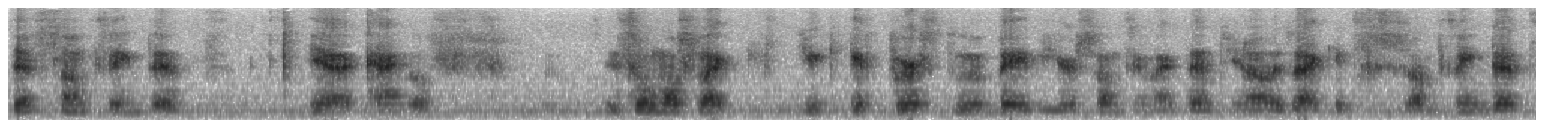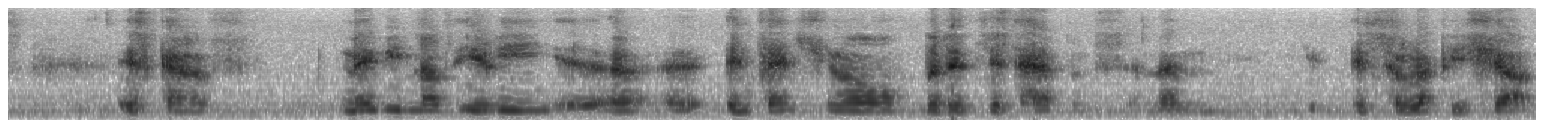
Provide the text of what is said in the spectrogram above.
that's something that yeah, kind of it's almost like you give birth to a baby or something like that. You know, it's like it's something that is kind of maybe not really uh, uh intentional, but it just happens, and then it's a lucky shot,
